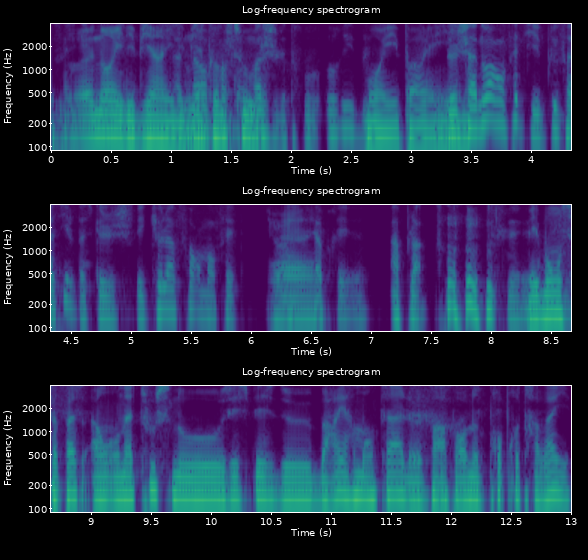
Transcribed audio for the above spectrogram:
Enfin, non, il est bien, il Ah est non, bien comme tout. Moi, je le trouve horrible. Bon, il est pas. il- Le chat noir, en fait, il est plus facile parce que je fais que la forme en fait. Tu vois. Ouais, ouais. Et après, euh, à plat. Mais bon, ça passe. On a tous nos espèces de barrières mentales euh, par rapport à notre propre travail.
